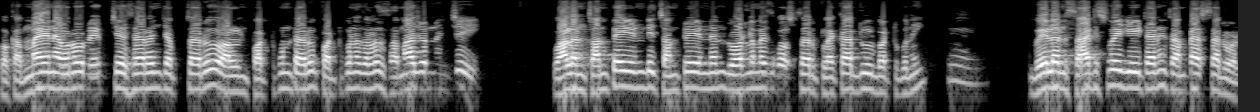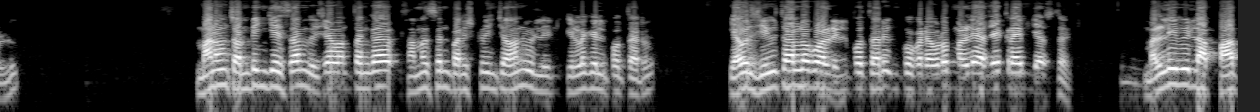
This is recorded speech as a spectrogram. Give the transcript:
ఒక అమ్మాయిని ఎవరో రేప్ చేశారని చెప్తారు వాళ్ళని పట్టుకుంటారు పట్టుకున్న తర్వాత సమాజం నుంచి వాళ్ళని చంపేయండి చంపేయండి అని రోడ్ల మీదకి వస్తారు ప్లకార్డులు పట్టుకుని. వీళ్ళని సాటిస్ఫై చేయటానికి చంపేస్తారు వాళ్ళు. మనం చంపించేసాం విజయవంతంగా సమస్యను పరిష్కరించామని వీళ్ళు ఇళ్ళకి వెళ్ళిపోతారు. ఎవరి జీవితాల్లోకి వాళ్ళు వెళ్ళిపోతారు ఇంకొకటి ఎవడో మళ్ళీ అదే క్రైమ్ చేస్తాడు. మళ్ళీ వీళ్ళు ఆ పాత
